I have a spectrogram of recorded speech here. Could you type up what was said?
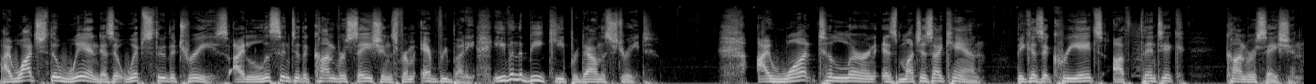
I watch the wind as it whips through the trees. I listen to the conversations from everybody, even the beekeeper down the street. I want to learn as much as I can because it creates authentic conversation.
